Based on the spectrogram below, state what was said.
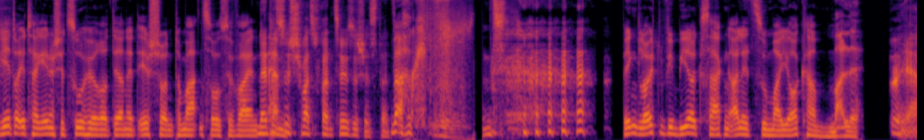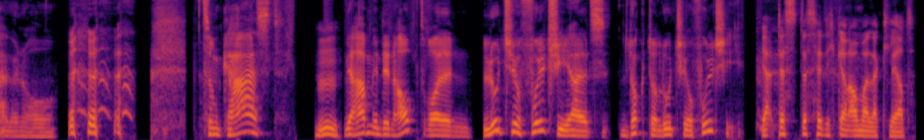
jeder italienische Zuhörer, der nicht eh schon Tomatensauce weint. ne, das ähm, ist was Französisches dann. Ach, okay. Wegen Leuten wie mir sagen alle zu Mallorca Malle. ja, genau. Zum Cast. Hm. Wir haben in den Hauptrollen Lucio Fulci als Dr. Lucio Fulci. Ja, das, das hätte ich gern auch mal erklärt.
